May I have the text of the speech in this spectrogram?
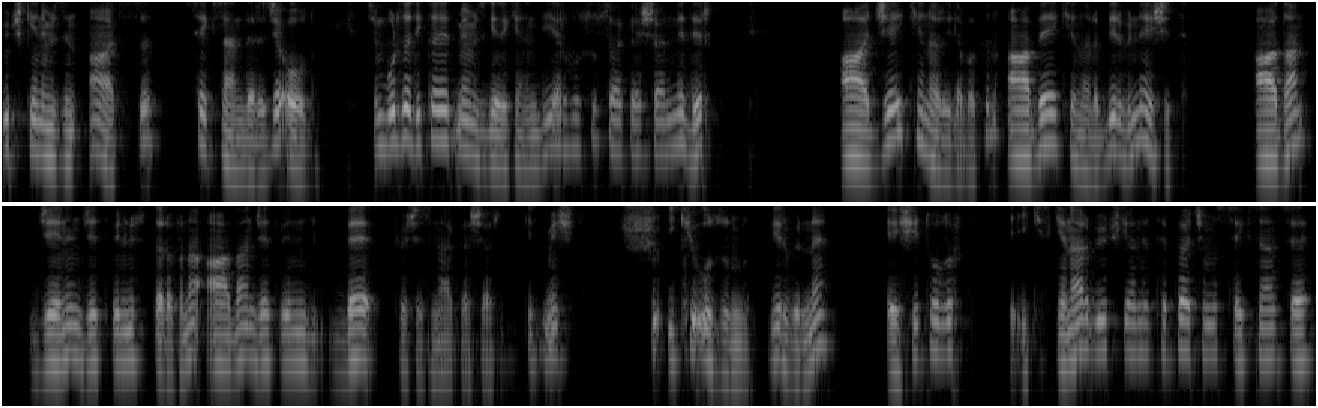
üçgenimizin A açısı 80 derece oldu. Şimdi burada dikkat etmemiz gereken diğer husus arkadaşlar nedir? AC kenarıyla bakın AB kenarı birbirine eşit. A'dan C'nin cetvelin üst tarafına A'dan cetvelin B köşesine arkadaşlar gitmiş. Şu iki uzunluk birbirine eşit olur. E, ikizkenar bir üçgende tepe açımız 80 ise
